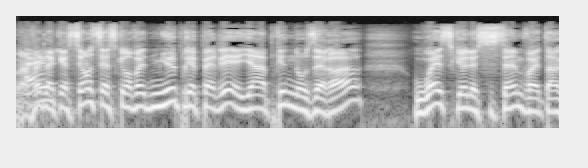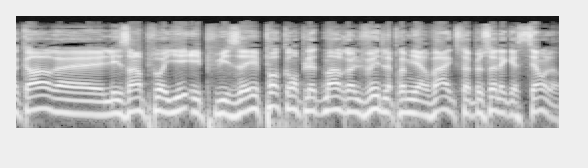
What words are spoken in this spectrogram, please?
En fait, la question, c'est est-ce qu'on va être mieux préparé ayant appris de nos erreurs ou est-ce que le système va être encore euh, les employés épuisés, pas complètement relevés de la première vague? C'est un peu ça la question, là.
